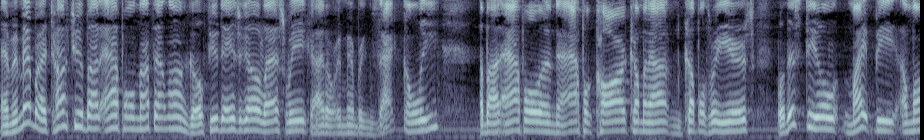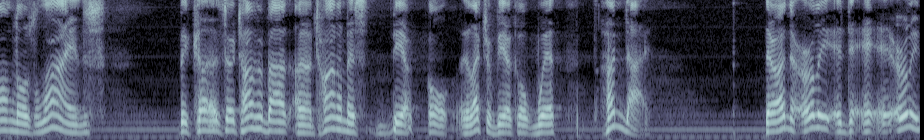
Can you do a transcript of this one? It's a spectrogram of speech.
And remember, I talked to you about Apple not that long ago, a few days ago, last week. I don't remember exactly. About Apple and the Apple car coming out in a couple, three years. Well, this deal might be along those lines because they're talking about an autonomous vehicle, electric vehicle with Hyundai. They're on the early eh, eh, early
